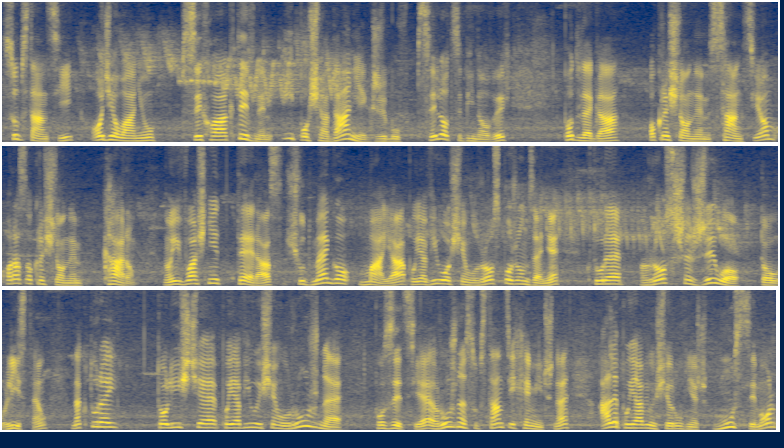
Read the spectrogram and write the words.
substancji o działaniu psychoaktywnym i posiadanie grzybów psylocybinowych podlega określonym sankcjom oraz określonym karom. No i właśnie teraz, 7 maja, pojawiło się rozporządzenie, które rozszerzyło tą listę, na której to liście pojawiły się różne pozycje, różne substancje chemiczne, ale pojawił się również muscymol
